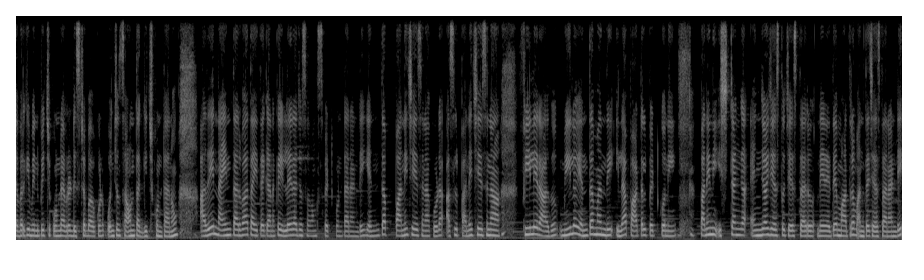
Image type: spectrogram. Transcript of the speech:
ఎవరికి వినిపించకుండా ఎవరు డిస్టర్బ్ అవ్వకుండా కొంచెం సౌండ్ తగ్గించుకుంటాను. అదే నైన్ తర్వాత అయితే కనుక ఇళ్ళరాజు సాంగ్స్ పెట్టుకుంటానండి. ఎంత పని చేసినా కూడా అసలు పని చేసిన ఫీలే రాదు. మీలో ఎంతమంది ఇలా పాటలు పెట్టుకొని పనిని ఇష్టంగా ఎంజాయ్ చేస్తూ చేస్తారు? నేనైతే మాత్రం అంతే చేస్తానండి.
